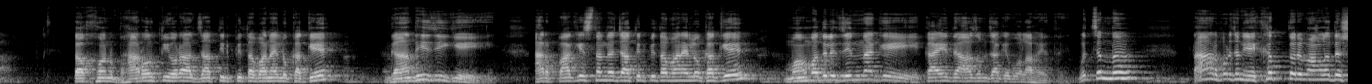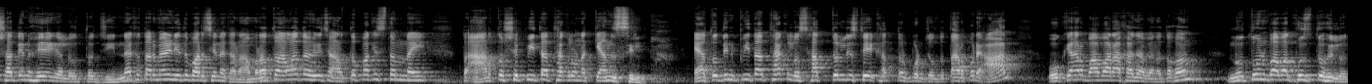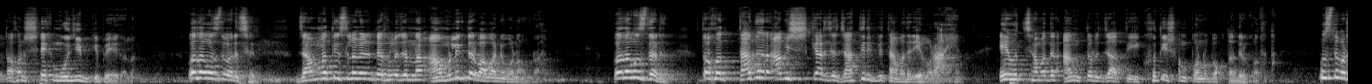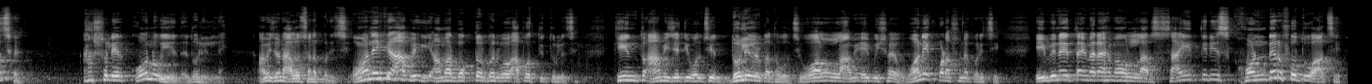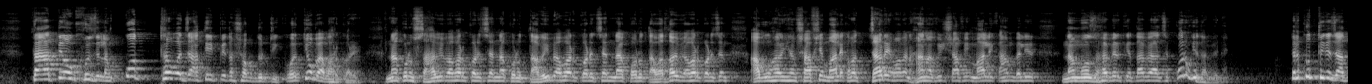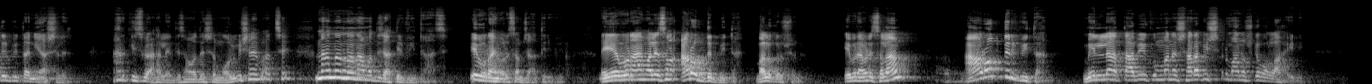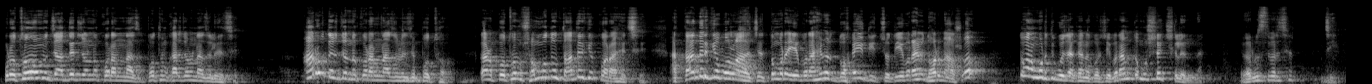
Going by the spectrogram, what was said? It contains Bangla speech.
তখন ভারতীয়রা জাতির পিতা বানাইলো কাকে? গান্ধীজিকে। আর পাকিস্তানের জাতির পিতা বানাইলো কাকে? মোহাম্মদ আলী জিন্নাকে, কায়েদে আজম যাকে বলা হয়ে থাকে। বুঝছেন না? তারপরে যেন একাত্তরে বাংলাদেশ স্বাধীন হয়ে গেল, তো জিন্নাকে তো আর মেনে নিতে পারছি না, কারণ আমরা তো আলাদা হয়ে গেছি আর তো পাকিস্তান নাই। তো আর তো সে পিতা থাকল না, ক্যান্সেল। এতদিন পিতা থাকল সাতচল্লিশ থেকে একাত্তর পর্যন্ত, তারপরে আর ওকে আর বাবা রাখা যাবে না। তখন নতুন বাবা খুঁজতে হইল, তখন শেখ মুজিবকে পেয়ে গেল। কথা বুঝতে পারছেন? জামাত ইসলামের দেখল যে, না আমলিকদের বাবা নেব না আমরা। কথা বুঝতে পারেন তখন তাদের আবিষ্কার যে জাতির পিতা আমাদের এবারে এ হচ্ছে আমাদের আন্তর্জাতিক ক্ষতিসম্পন্ন বক্তাদের কথা। বুঝতে পারছেন? আসলে এর কোনো ইয়ে দলিল নেই। আমি যেন আলোচনা করেছি। অনেকে আবেগী আমার বক্তব্যের আপত্তি তুলেছে। কিন্তু আমি যেটি বলছি, দলিলের কথা বলছি। ও আল্লাহ আমি এই বিষয়ে অনেক পড়াশোনা করেছি। ইবিনে তাইম রাহমাউল্লাহর সাঁত্রিশ খণ্ডের ফতুয়া আছে। তাতেও খুঁজলাম, কোথাও জাতির পিতা শব্দটি কেউ ব্যবহার করে? না কোনো সাহাবি ব্যবহার করেছেন, না কোনো তাবি ব্যবহার করেছেন, না কোনো তাবাতাবি ব্যবহার করেছেন। আবু হাবি শাফি, মালিক আমার চারে হবেন হানাফি, শাফি, মালিক আহমদালির না মজহাবের কিতাবে আছে, কোনো কিতাবে নেই। তাহলে কোথেকে জাতির পিতা নিয়ে আসলেন? আর কিছু আহলে দিস আমাদের দেশে মৌলবী সাহেব আছে? না না না, আমাদের জাতির পিতা আছে। ইব্রাহিম আলী ইসলাম জাতির পিতা। ইব্রাহিম আলী ইসলাম আরবদের পিতা। ভালো করে শুনুন। ইব্রাহিম আলী সালাম আরবদের পিতা। মিল্লা তাবিকুম মানে সারা বিশ্বের মানুষকে বলা হয়নি। প্রথম যাদের জন্য কোরআন নাজ প্রথম কার জন্য নাজল হয়েছে? আরবদের জন্য কোরআন নাজল হয়েছে প্রথম। কারণ প্রথম সম্বোধন তাদেরকে করা হয়েছে। আর তাদেরকে বলা হয়েছে, তোমরা ইব্রাহিমের দোহাই দিচ্ছ, তো ইব্রাহিমের ধর্মে আসো। তোমার মূর্তি পূজা কেন করছে? ইব্রাহিম তো মুশেক ছিলেন না। এবার বুঝতে পারছেন? জি।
